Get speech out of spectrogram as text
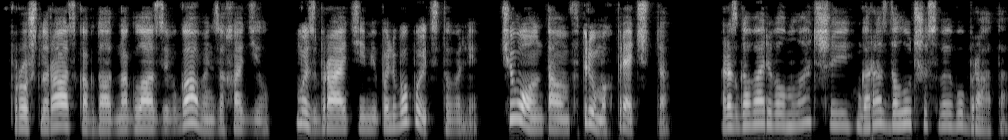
В прошлый раз, когда Одноглазый в гавань заходил, мы с братьями полюбопытствовали. Чего он там в трюмах прячет-то? Разговаривал младший гораздо лучше своего брата.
